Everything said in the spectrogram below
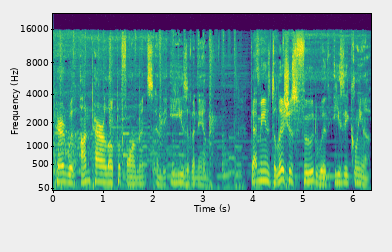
paired with unparalleled performance and the ease of enamel. That means delicious food with easy cleanup.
